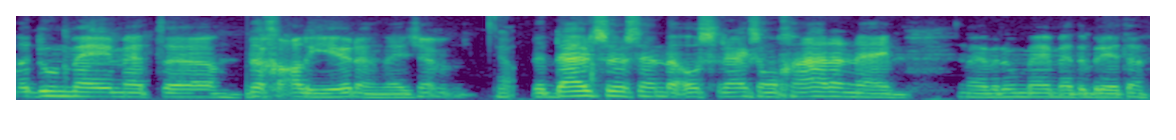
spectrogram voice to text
we doen mee met uh, de geallieerden, weet je. Ja. De Duitsers en de Oostenrijkse Hongaren, nee. Nee, we doen mee met de Britten.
